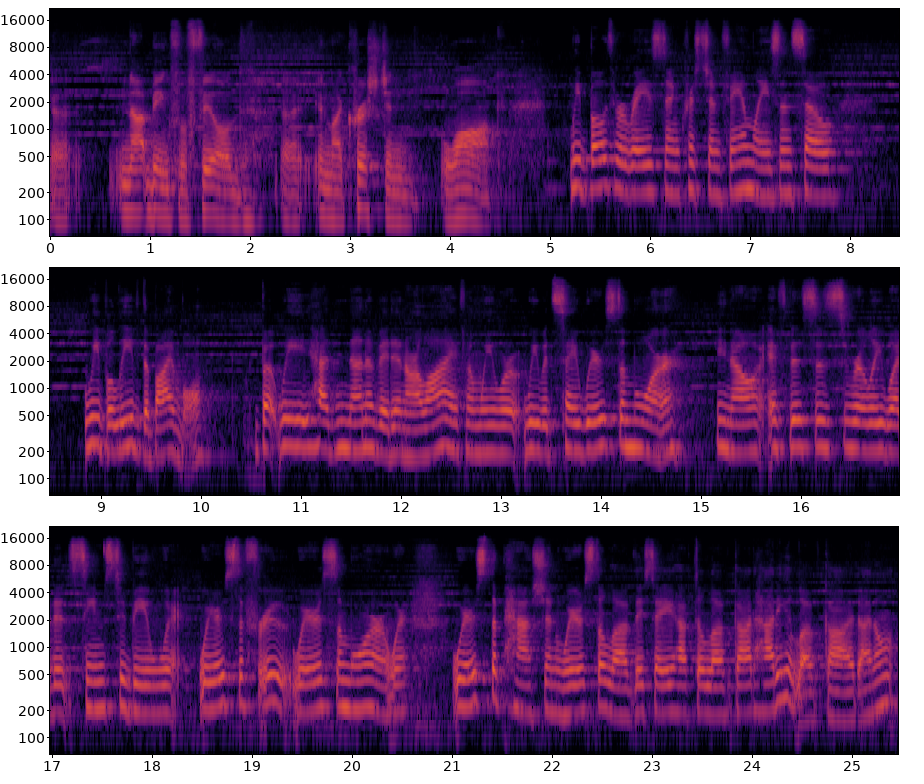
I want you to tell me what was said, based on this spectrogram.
uh, not being fulfilled uh, in my Christian walk. We both were raised in Christian families, and so we believed the Bible, but we had none of it in our life, and we were we would say, "Where's the more?" You know, if this is really what it seems to be, where, where's the fruit? Where's the more? Where, where's the passion? Where's the love? They say you have to love God. How do you love God? I don't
